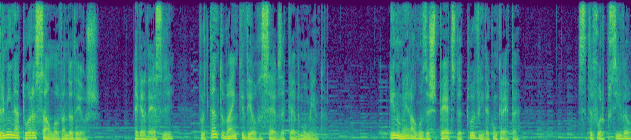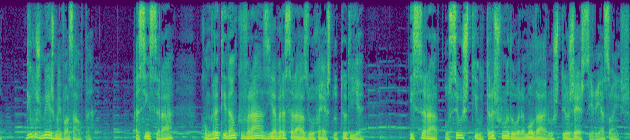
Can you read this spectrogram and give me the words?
Termina a tua oração louvando a Deus. Agradece-lhe por tanto bem que dele recebes a cada momento. Enumera alguns aspectos da tua vida concreta. Se te for possível, di-los mesmo em voz alta. Assim será, com gratidão que verás e abraçarás o resto do teu dia, e será o seu estilo transformador a moldar os teus gestos e reações.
